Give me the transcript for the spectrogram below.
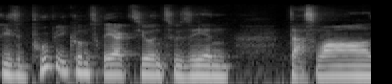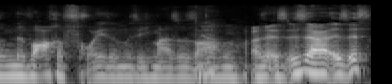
diese Publikumsreaktion zu sehen, das war eine wahre Freude, muss ich mal so sagen. Also es ist ja, es ist,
